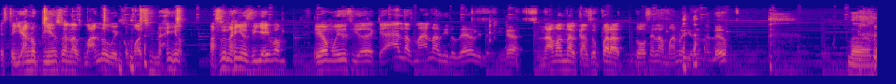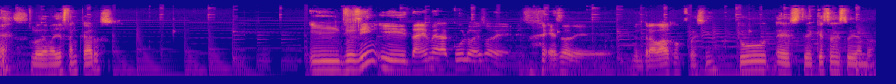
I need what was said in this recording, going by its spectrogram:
Este, ya no pienso en las manos, güey, como hace un año. Hace un año sí ya iba, iba muy decidida de que, ah, las manos y los dedos y la chingada. Nada más me alcanzó para dos en la mano y uno en el dedo. Nada más. Los demás ya están caros. Mm, pues sí, y también me da culo eso de eso de del trabajo. Pues sí. ¿Tú, este, qué estás estudiando?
